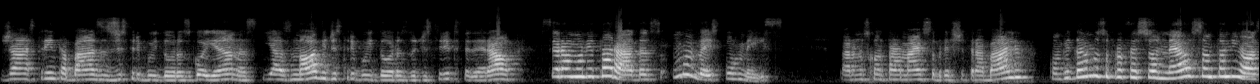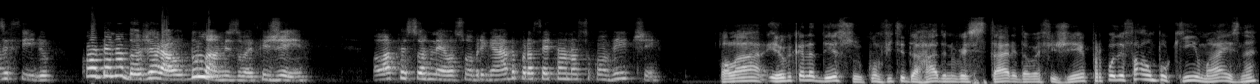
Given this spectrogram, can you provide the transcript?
Já as 30 bases distribuidoras goianas e as nove distribuidoras do Distrito Federal serão monitoradas uma vez por mês. Para nos contar mais sobre este trabalho, convidamos o professor Nelson Antoniosi Filho, coordenador-geral do LAMES UFG. Olá, professor Nelson, obrigada por aceitar nosso convite. Olá, eu que agradeço o convite da Rádio Universitária da UFG para poder falar um pouquinho mais, né,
